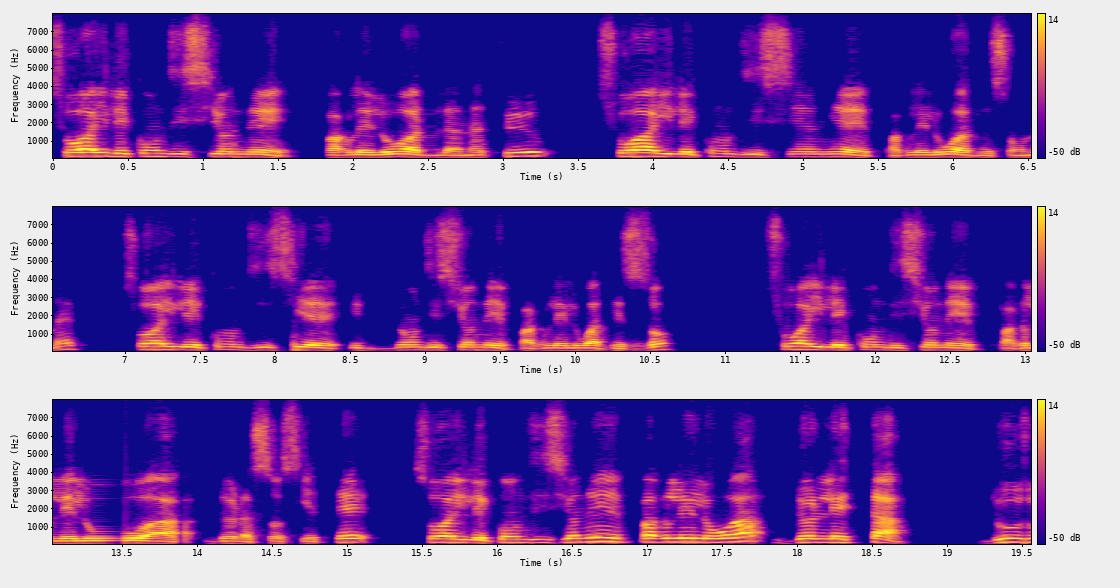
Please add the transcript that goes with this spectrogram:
Soit il est conditionné par les lois de la nature, soit il est conditionné par les lois de son être, soit il est conditionné par les lois des autres, soit il est conditionné par les lois de la société, soit il est conditionné par les lois de l'État, D'où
